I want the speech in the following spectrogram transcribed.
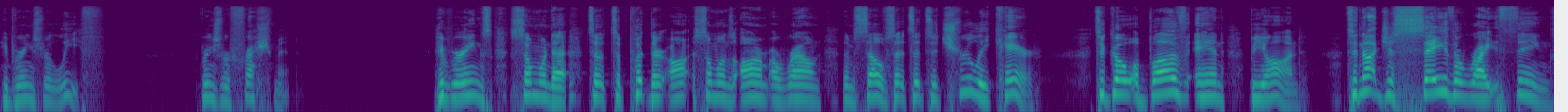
He brings relief. He brings refreshment. He brings someone to, to, to put their someone's arm around themselves, to, to, to truly care, to go above and beyond, to not just say the right things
